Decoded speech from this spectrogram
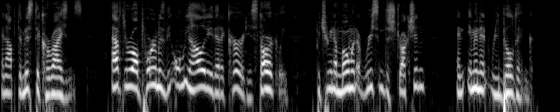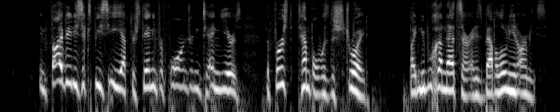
and optimistic horizons. After all, Purim is the only holiday that occurred, historically, between a moment of recent destruction and imminent rebuilding. In 586 BCE, after standing for 410 years, the first temple was destroyed by Nebuchadnezzar and his Babylonian armies.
